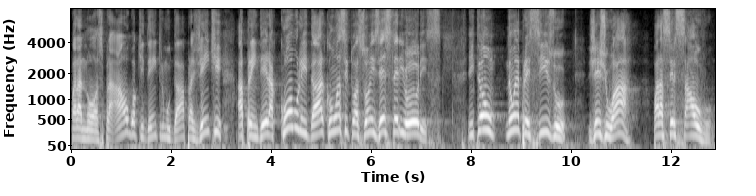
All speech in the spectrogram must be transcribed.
para nós, para algo aqui dentro mudar, para a gente aprender a como lidar com as situações exteriores. Então, não é preciso jejuar para ser salvo.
